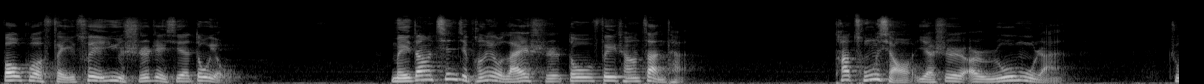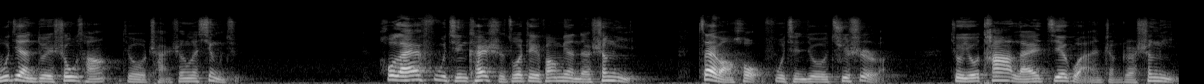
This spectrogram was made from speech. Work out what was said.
包括翡翠、玉石这些都有。每当亲戚朋友来时，都非常赞叹。他从小也是耳濡目染，逐渐对收藏就产生了兴趣。后来父亲开始做这方面的生意，再往后父亲就去世了，就由他来接管整个生意。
